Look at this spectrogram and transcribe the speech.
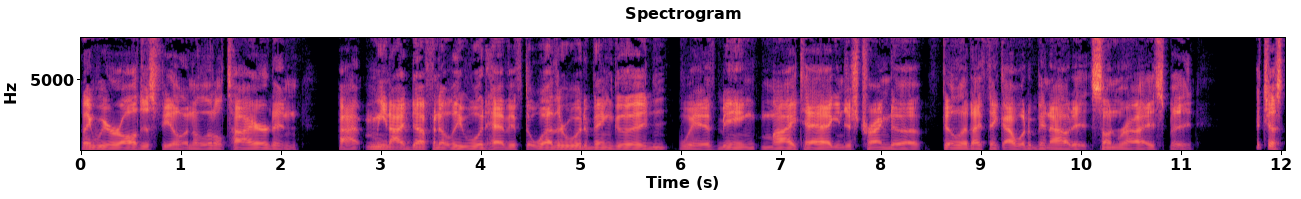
I think we were all just feeling a little tired. And I mean, I definitely would have if the weather would have been good with being my tag and just trying to fill it. I think I would have been out at sunrise, but it just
